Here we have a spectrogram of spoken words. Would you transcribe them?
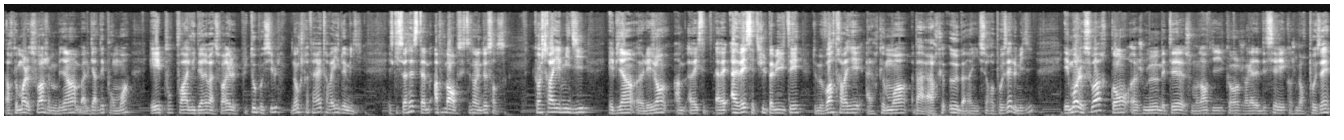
Alors que moi, le soir, j'aime bien bah, le garder pour moi et pour pouvoir libérer ma soirée le plus tôt possible. Donc, je préférais travailler le midi. Et ce qui se passait, c'était un peu marrant parce que c'était dans les deux sens. Quand je travaillais le midi, eh bien, euh, les gens avaient cette, culpabilité de me voir travailler alors que moi, bah, alors que eux, bah, ils se reposaient le midi. Et moi, le soir, quand euh, je me mettais sur mon ordi, quand je regardais des séries, quand je me reposais,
